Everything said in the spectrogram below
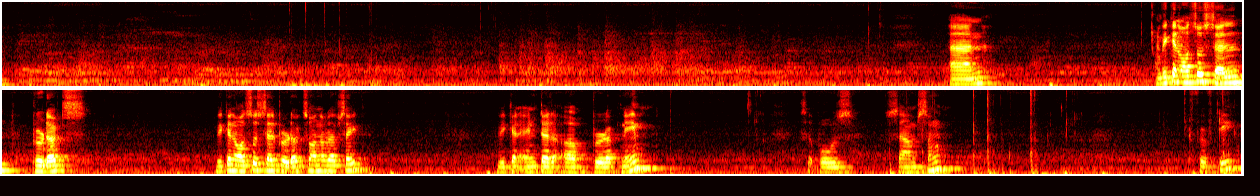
And we can also sell products. We can also sell products on our website. We can enter a product name. Suppose Samsung 50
